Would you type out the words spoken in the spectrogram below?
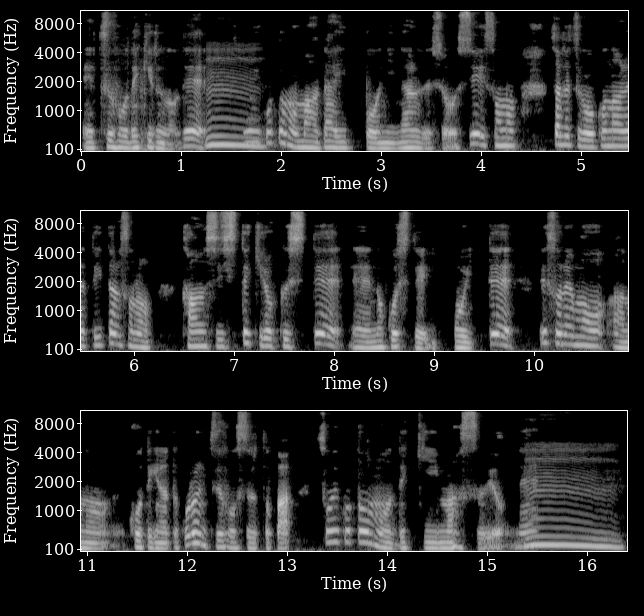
えー、通報できるので、そういうこともまあ第一歩になるでしょうし、その差別が行われていたら、その監視して記録して、えー、残しておいて、で、それも、あの、公的なところに通報するとか、そういうこともできますよね。うん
